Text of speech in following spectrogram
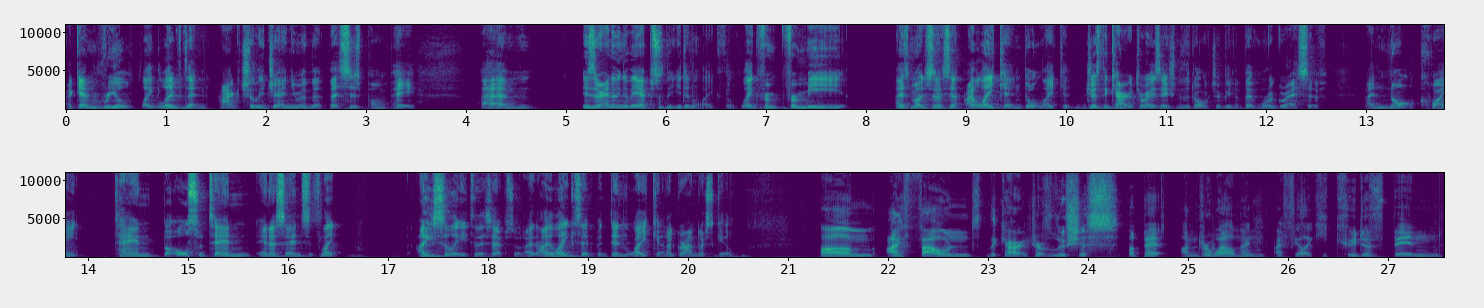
again, real, like lived in, actually genuine. That this is Pompeii. Um, is there anything in the episode that you didn't like though? Like for for me, as much as I said I like it and don't like it, just the characterization of the Doctor being a bit more aggressive and not quite ten, but also ten in a sense. It's like isolated to this episode. I, I liked it, but didn't like it on a grander scale. Um, I found the character of Lucius a bit underwhelming. I feel like he could have been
